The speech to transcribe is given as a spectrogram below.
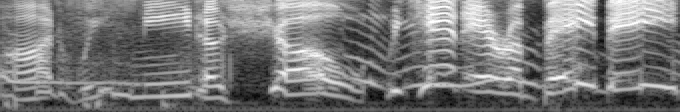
Todd, we need a show. We can't air a baby.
